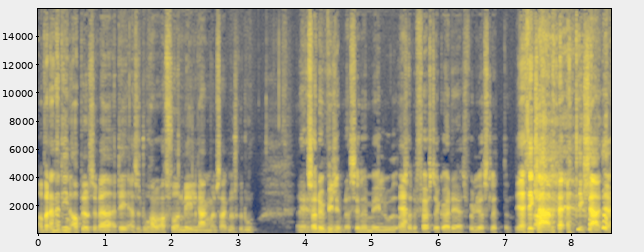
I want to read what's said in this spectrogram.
Og hvordan har din oplevelse været af det? Altså du har jo også fået en mail engang, man har sagt, nu skal du Ja, så er det jo William, der sender en mail ud, ja. og så er det første, jeg gør, det er selvfølgelig at slette den. Ja, det er klart. det er klart, ja.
